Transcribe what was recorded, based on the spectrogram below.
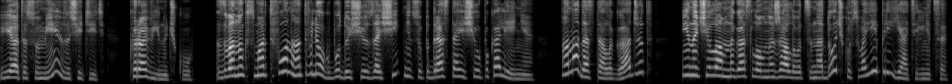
Я-то сумею защитить кровиночку. Звонок смартфона отвлек будущую защитницу подрастающего поколения. Она достала гаджет и начала многословно жаловаться на дочку своей приятельницы,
